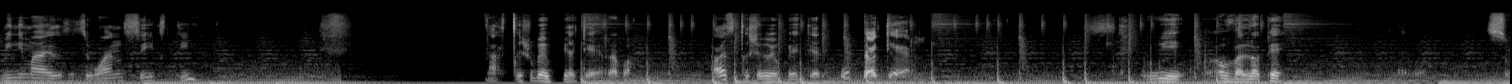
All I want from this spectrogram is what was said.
siminimize sithi 160 asicishe ube better aba asicishe ube better ubetter uye overlappe so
